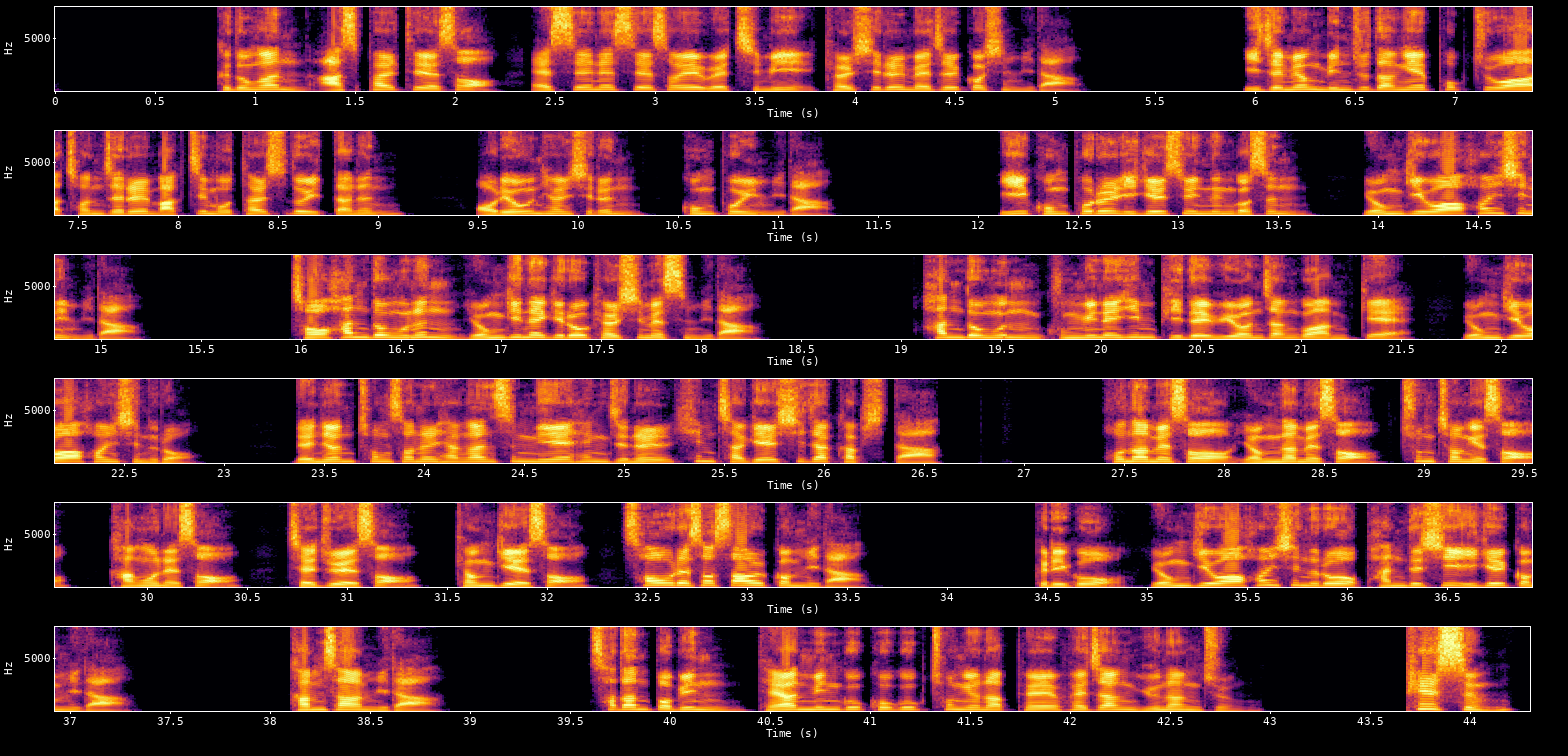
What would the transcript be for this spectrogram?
그동안 아스팔트에서 SNS에서의 외침이 결실을 맺을 것입니다. 이재명 민주당의 폭주와 전제를 막지 못할 수도 있다는 어려운 현실은 공포입니다. 이 공포를 이길 수 있는 것은 용기와 헌신입니다. 저 한동훈은 용기 내기로 결심했습니다. 한동훈 국민의힘 비대위원장과 함께 용기와 헌신으로 내년 총선을 향한 승리의 행진을 힘차게 시작합시다. 호남에서, 영남에서, 충청에서, 강원에서, 제주에서, 경기에서, 서울에서 싸울 겁니다. 그리고 용기와 헌신으로 반드시 이길 겁니다. 감사합니다. 사단법인 대한민국 호국 총연합회 회장 윤항중 필승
